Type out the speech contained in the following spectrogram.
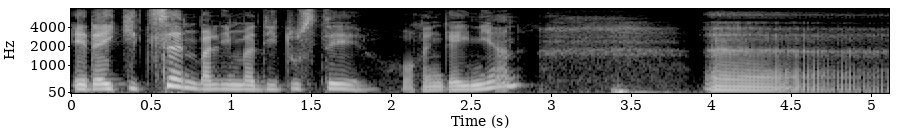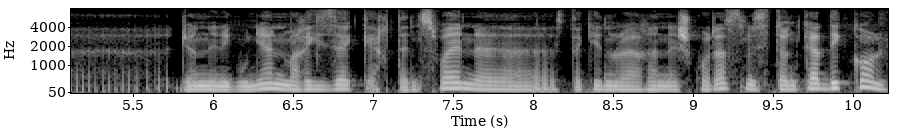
eraikitzen balin badituzte horren gainean, uh, joan den egunean Marizek erten zuen, uh, ez dakit nola erren eskoraz, mezetan kadekol,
